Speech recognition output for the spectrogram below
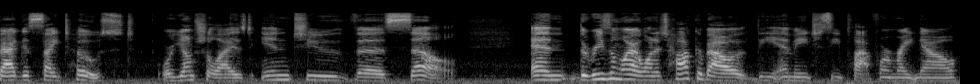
phagocytosed or yumptialized into the cell. And the reason why I want to talk about the MHC platform right now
